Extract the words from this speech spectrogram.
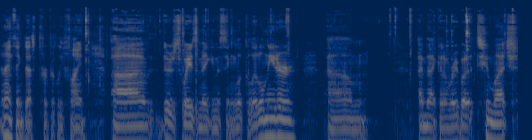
and I think that's perfectly fine. Uh, there's ways of making this thing look a little neater. Um, I'm not going to worry about it too much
